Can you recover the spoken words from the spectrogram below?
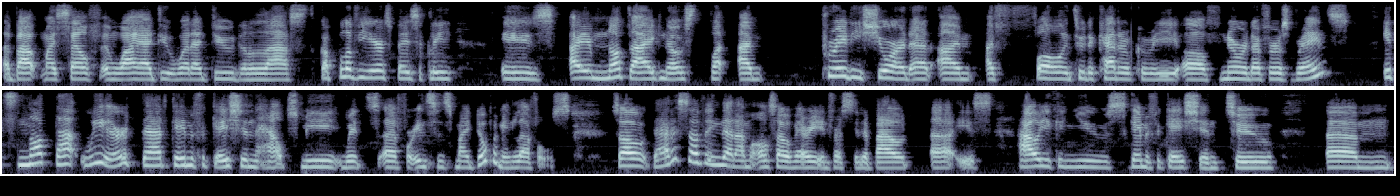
about myself and why I do what I do the last couple of years basically is I am not diagnosed, but I'm pretty sure that I'm I fall into the category of neurodiverse brains. It's not that weird that gamification helps me with, uh, for instance, my dopamine levels. So that is something that I'm also very interested about. Uh, is how you can use gamification to um,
